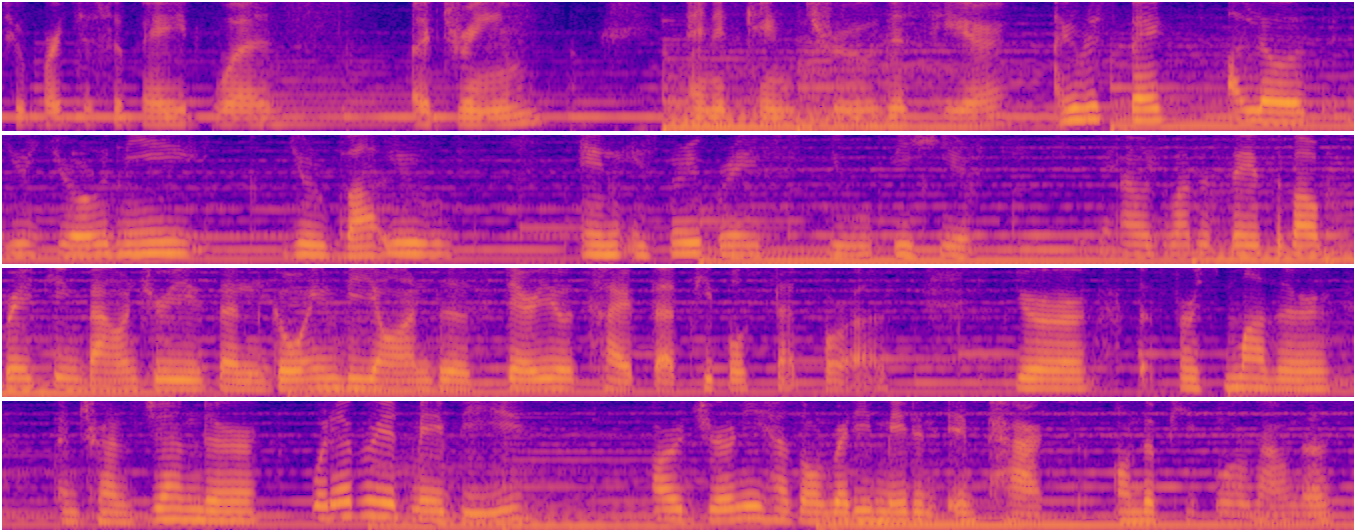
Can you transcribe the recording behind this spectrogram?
to participate was a dream, and it came true this year. I respect a lot your journey, your values, and it's very brave you will be here. I was about to say it's about breaking boundaries and going beyond the stereotype that people set for us. You're the first mother and transgender, whatever it may be, our journey has already made an impact on the people around us.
